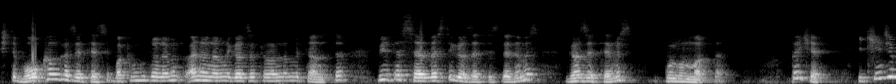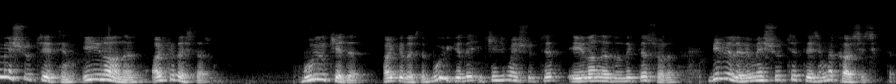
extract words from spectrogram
İşte Volkan gazetesi. Bakın bu dönemin en önemli gazetelerinden bir tanesidir. Bir de Serbestli gazetesi dediğimiz gazetemiz bulunmakta. Peki ikinci meşrutiyetin ilanı arkadaşlar bu ülkede arkadaşlar bu ülkede ikinci meşrutiyet ilan edildikten sonra birileri meşrutiyet rejimine karşı çıktı.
